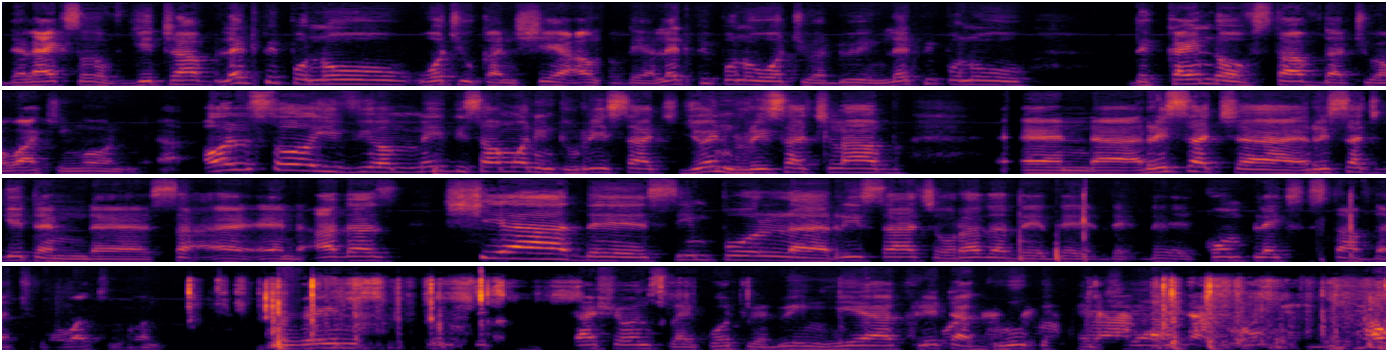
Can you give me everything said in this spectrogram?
the likes of GitHub, let people know what you can share out there. Let people know what you are doing. Let people know the kind of stuff that you are working on. Also, if you're maybe someone into research, join Research Lab and uh, Research, uh, ResearchGate and, uh, and others share the simple uh, research or rather the, the, the, the, complex stuff that you are working on. Join discussions like what we are doing here, create a group and share how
